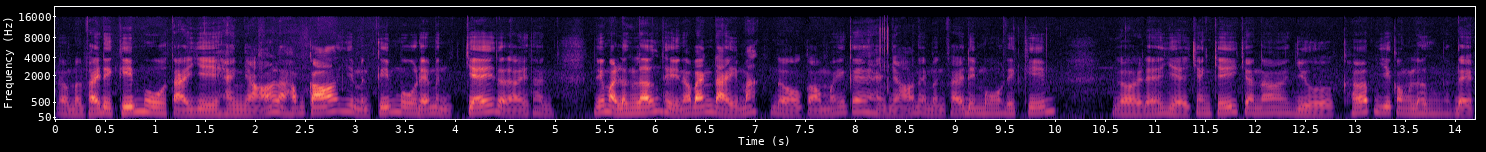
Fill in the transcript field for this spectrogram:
rồi mình phải đi kiếm mua. Tại vì hàng nhỏ là không có vì mình kiếm mua để mình chế lại thành, nếu mà lưng lớn thì nó bán đầy mắt đồ. Còn mấy cái hàng nhỏ này mình phải đi mua, đi kiếm, rồi để về trang trí cho nó vừa khớp với con lưng đẹp.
